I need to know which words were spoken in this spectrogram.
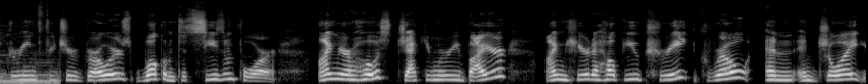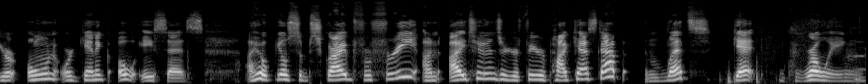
Green Future Growers, welcome to season four. I'm your host, Jackie Marie Beyer. I'm here to help you create, grow, and enjoy your own organic oasis. I hope you'll subscribe for free on iTunes or your favorite podcast app, and let's get growing.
